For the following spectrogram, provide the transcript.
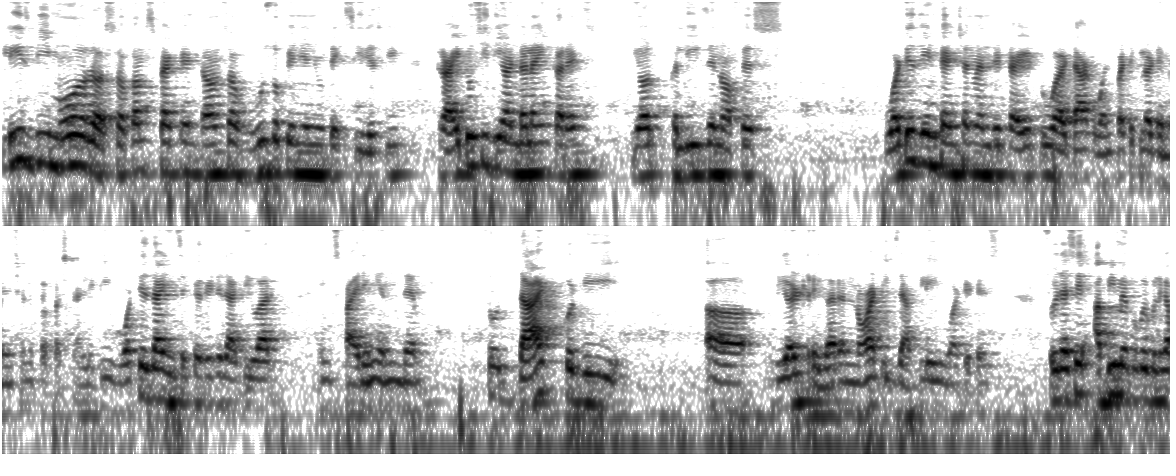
please be more uh, circumspect in terms of whose opinion you take seriously. Try to see the underlying currents, your colleagues in office. What is the intention when they try to attack one particular dimension of your personality? What is the insecurity that you are inspiring in them? So that could be a real trigger and not exactly what it is. So so, जैसे अभी मेरे को कोई बोलेगा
